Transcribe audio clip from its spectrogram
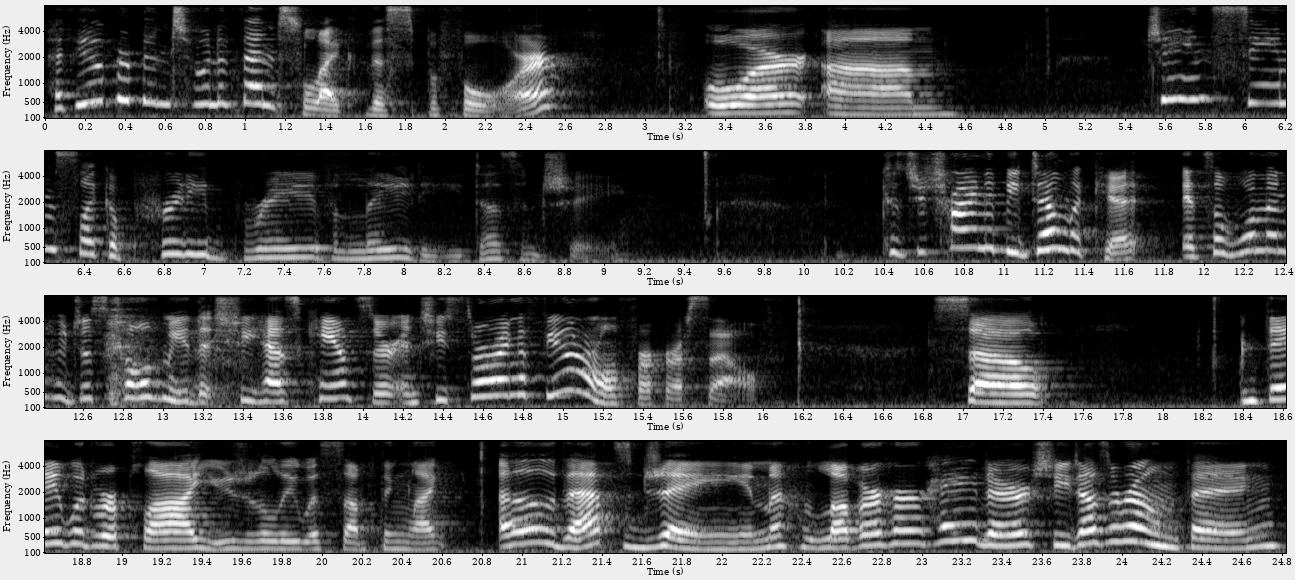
Have you ever been to an event like this before? Or, um, Jane seems like a pretty brave lady, doesn't she? because you're trying to be delicate. It's a woman who just told me that she has cancer and she's throwing a funeral for herself. So they would reply usually with something like, Oh, that's Jane. Lover her, hater. She does her own thing.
